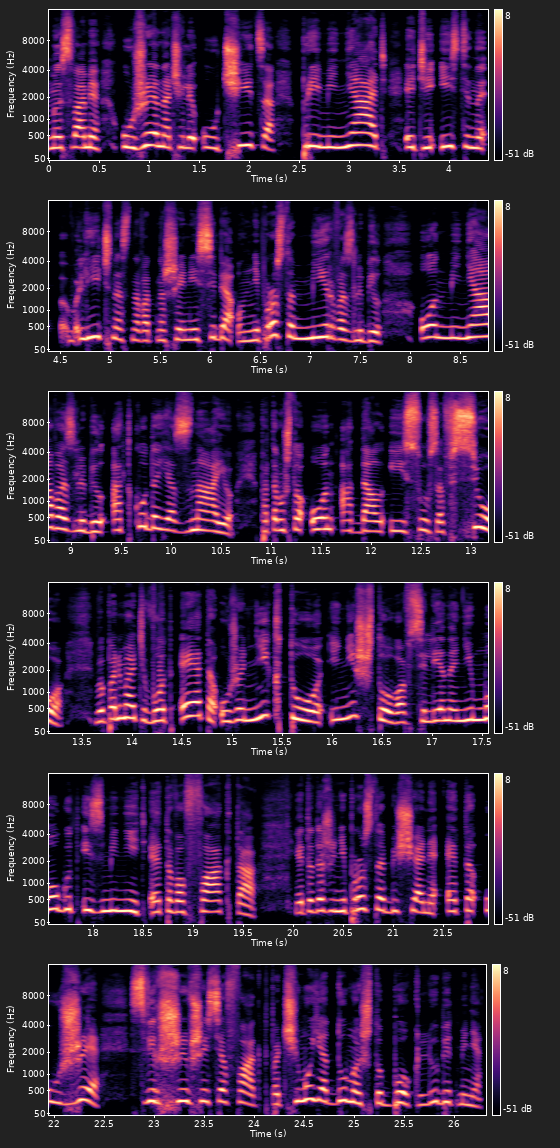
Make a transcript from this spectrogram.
мы с вами уже начали учиться применять эти истины личностно в отношении себя. Он не просто просто мир возлюбил. Он меня возлюбил. Откуда я знаю? Потому что Он отдал Иисуса. Все. Вы понимаете, вот это уже никто и ничто во Вселенной не могут изменить этого факта. Это даже не просто обещание, это уже свершившийся факт. Почему я думаю, что Бог любит меня?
